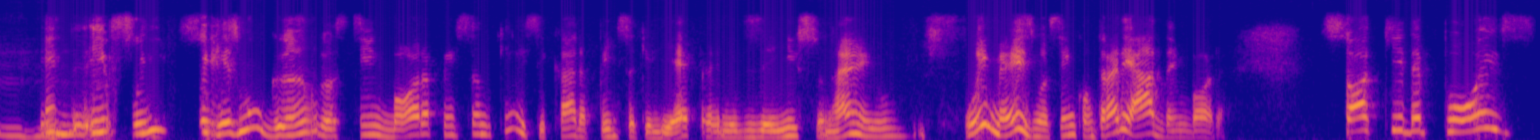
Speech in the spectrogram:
uhum. e, e, fui, fui resmungando assim, embora pensando quem esse cara pensa que ele é para me dizer isso, né? Eu fui mesmo assim, contrariada embora. Só que depois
